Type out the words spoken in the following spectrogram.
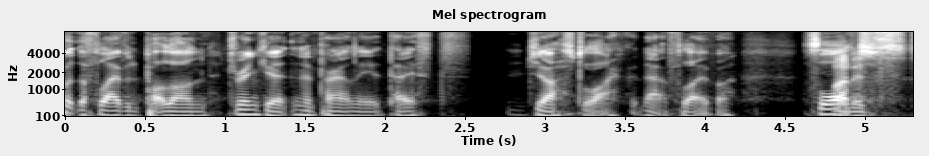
put the flavored pod on, drink it, and apparently it tastes just like that flavor. Thoughts? But it's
